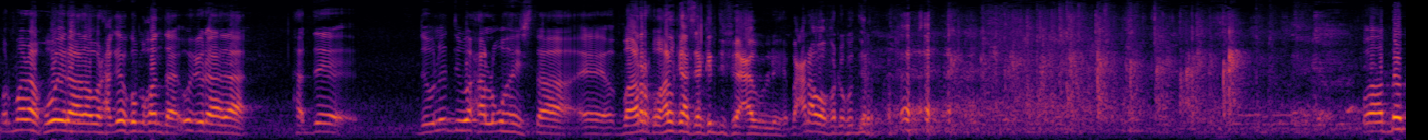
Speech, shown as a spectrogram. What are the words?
mar maraa kuwa yidhahdaa war xaggee ku maqan tahay. Wuxuu yidhaahdaa haddee dowladdii waxaa lagu haystaa baararku halkaasaan ka difaaca buu leeyahay. Macnaha waa fadhi ku dir waa dad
